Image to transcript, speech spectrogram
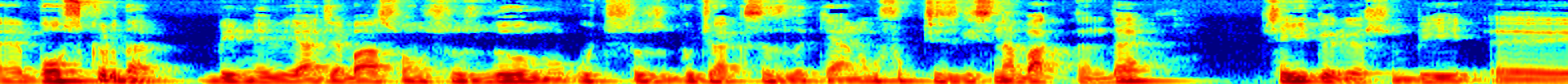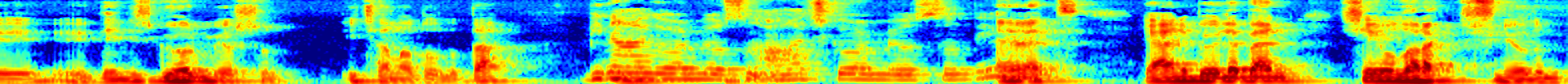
E, Bozkır da bir nevi acaba sonsuzluğu mu uçsuz bucaksızlık yani ufuk çizgisine baktığında şeyi görüyorsun bir e, deniz görmüyorsun İç Anadolu'da. Bina görmüyorsun, ağaç görmüyorsun değil mi? Evet. Yani böyle ben şey olarak düşünüyordum.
